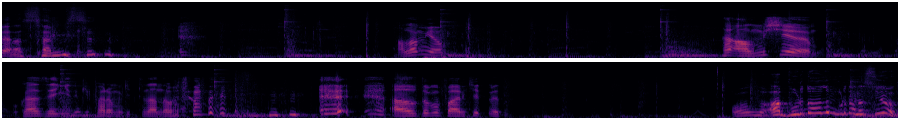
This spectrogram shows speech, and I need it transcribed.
Lazım? Lan sen misin? Alamıyorum. Ha almışım. O kadar zenginim ki paramın gittiğini anlamadım. Aldığımı fark etmedim. Allah. Aa burada oğlum burada nasıl yok?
